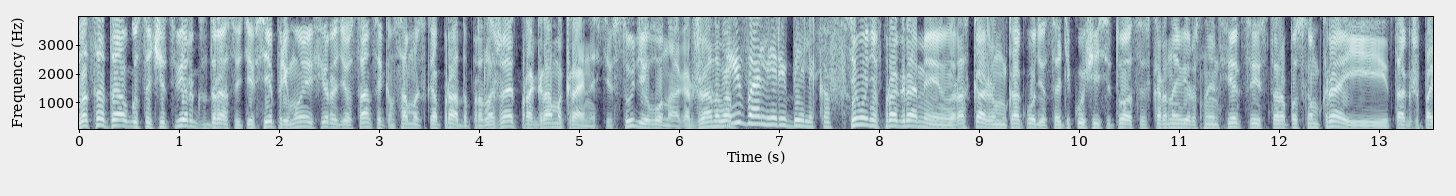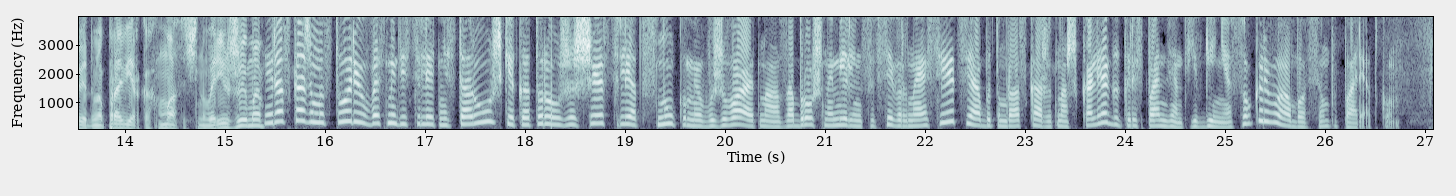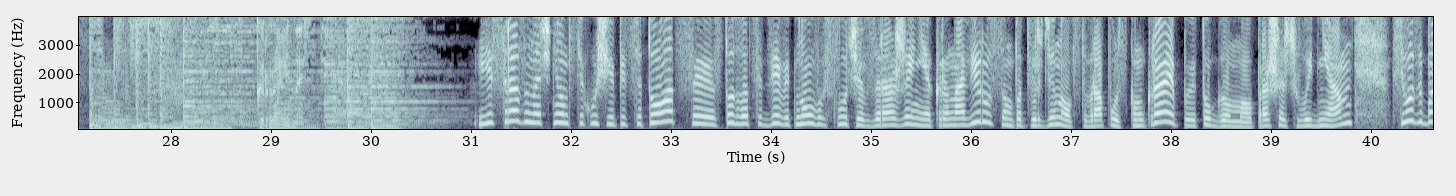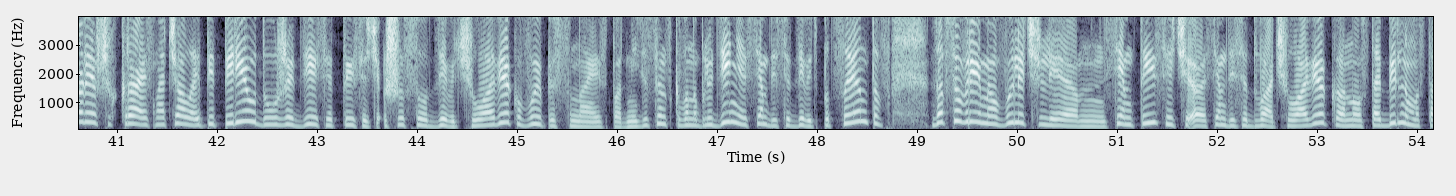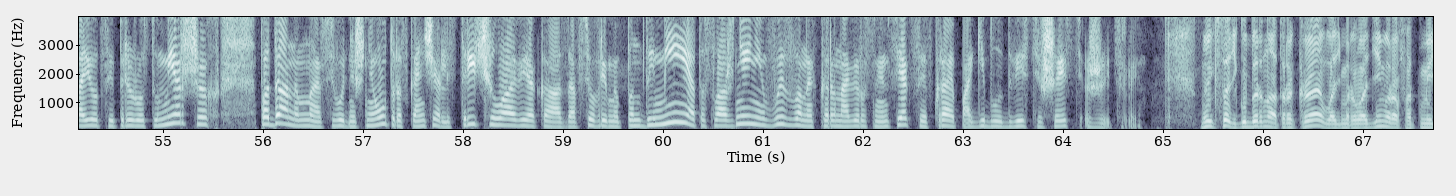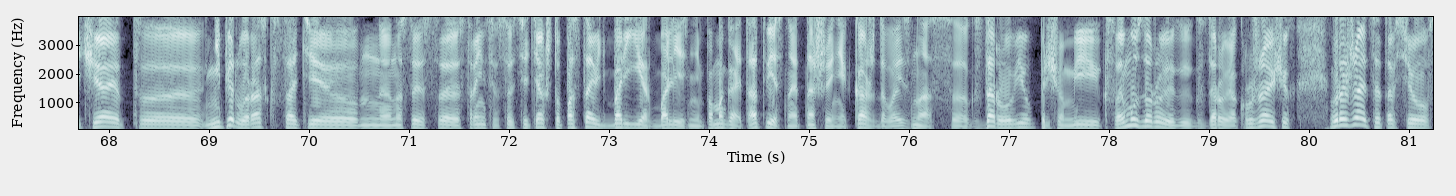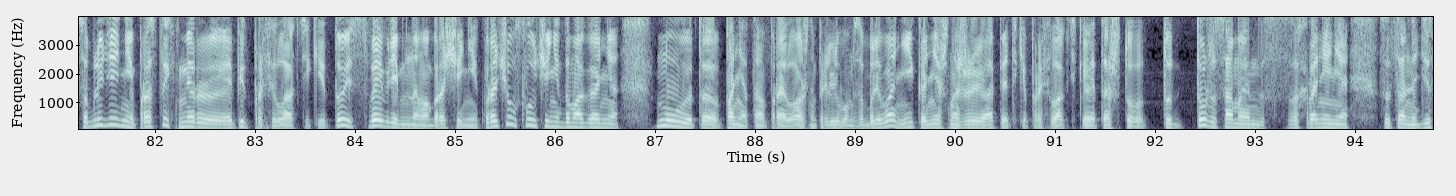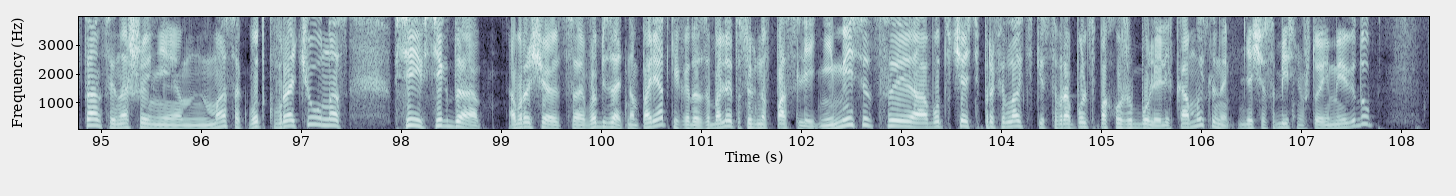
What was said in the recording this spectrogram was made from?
20 августа, четверг. Здравствуйте все. Прямой эфир радиостанции «Комсомольская правда» продолжает программа «Крайности». В студии Лона Агаджанова. И Валерий Беликов. Сегодня в программе расскажем, как водится о текущей ситуации с коронавирусной инфекцией в Старопольском крае и также поведаем о проверках масочного режима. И расскажем историю 80-летней старушки, которая уже 6 лет с внуками выживает на заброшенной мельнице в Северной Осетии. Об этом расскажет наша коллега, корреспондент Евгения Сокарева. Обо всем по порядку. Крайности. И сразу начнем с текущей эпидситуации. 129 новых случаев заражения коронавирусом подтверждено в Ставропольском крае по итогам прошедшего дня. Всего заболевших в крае с начала эпидпериода уже 10 609 человек. Выписано из-под медицинского наблюдения 79 пациентов. За все время вылечили 7 072 человека, но стабильным остается и прирост умерших. По данным на сегодняшнее утро скончались 3 человека, а за все время пандемии от осложнений вызванных коронавирусной инфекцией в крае погибло 206 жителей. Ну и, кстати, губернатор края Владимир Владимиров отмечает, э, не первый раз, кстати, на своей странице в соцсетях, что поставить барьер болезни помогает ответственное отношение каждого из нас э, к здоровью, причем и к своему здоровью, и к здоровью окружающих. Выражается это все в соблюдении простых мер эпидпрофилактики, то есть своевременном обращении к врачу в случае недомогания. Ну, это, понятно, правило важно при любом заболевании. И, конечно же, опять-таки, профилактика это что? То, то же самое сохранение социальной дистанции, дистанции, ношение масок. Вот к врачу у нас все и всегда обращаются в обязательном порядке, когда заболеют, особенно в последние месяцы. А вот в части профилактики ставропольцы, похоже, более легкомысленны. Я сейчас объясню, что я имею в виду.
